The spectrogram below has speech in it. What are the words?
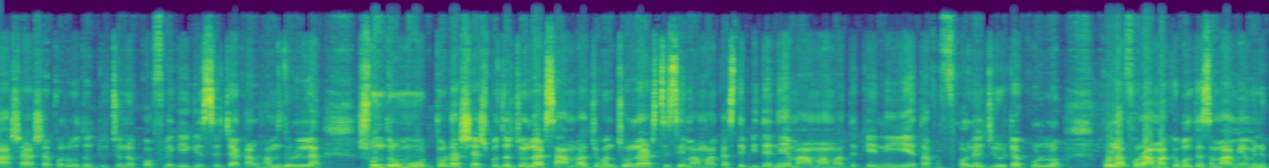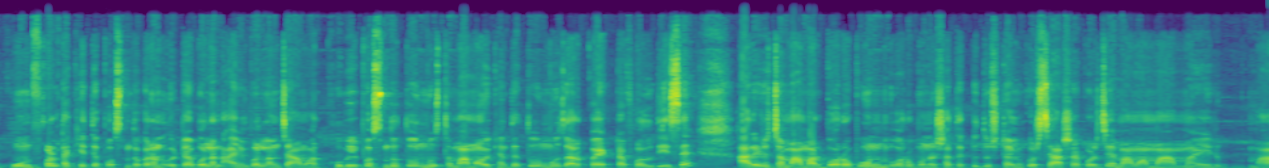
বাসা আসার পরে ওদের দুজনে কফ লেগে গেছে। যাক, আলহামদুলিল্লাহ, সুন্দর মুহূর্তটা শেষ পর্যন্ত চলে আসছে। আমরা যখন চলে আসতেছি, মামার কাছ বিদায় নিয়ে মামা আমাদেরকে নিয়ে তারপর ফলের জুড়িটা খুললো। খোলার পরে আমাকে বলতেছে, মামি আমি কোন ফলটা খেতে পছন্দ করেন? ওইটা বলেন। আমি বললাম যে, আমার খুবই পছন্দ তরমুজ। তো মামা ওইখান থেকে তরমুজ আর কয়েকটা ফল দিয়েছে। আর এটা হচ্ছে মামার বড় বোন। বড় বোনের সাথে একটু দুষ্টামি করছে, আসার পর যে মামা মামায়ের মা,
